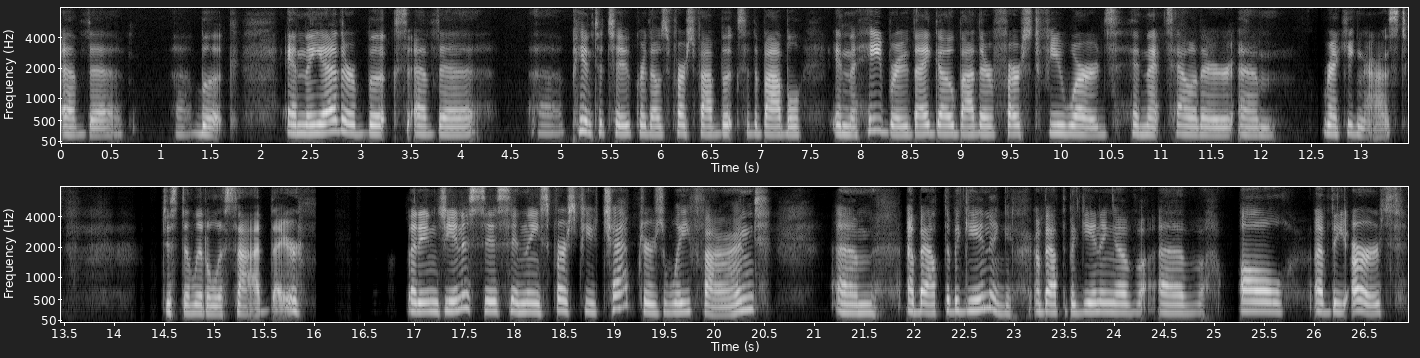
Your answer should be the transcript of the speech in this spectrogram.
of the uh, book. And the other books of the uh, Pentateuch, or those first five books of the Bible in the Hebrew, they go by their first few words, and that's how they're um, recognized. Just a little aside there. But in Genesis, in these first few chapters, we find um, about the beginning, about the beginning of, of all of the earth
